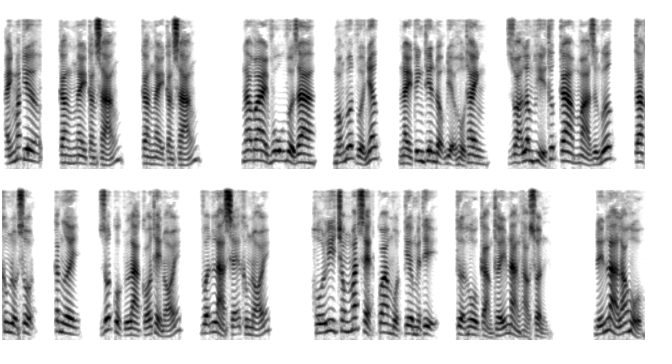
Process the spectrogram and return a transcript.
Ánh mắt kia, càng ngày càng sáng, càng ngày càng sáng. Nga vai vũ vừa ra, móng nuốt vừa nhấc, này kinh thiên động địa hổ thanh, dọa lâm hỉ thức ca mà dừng bước, ta không lộn xộn, các người, rốt cuộc là có thể nói, vẫn là sẽ không nói. Hồ ly trong mắt xẹt qua một tia miệt thị, tựa hồ cảm thấy nàng hảo xuẩn. Đến là lão hổ,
